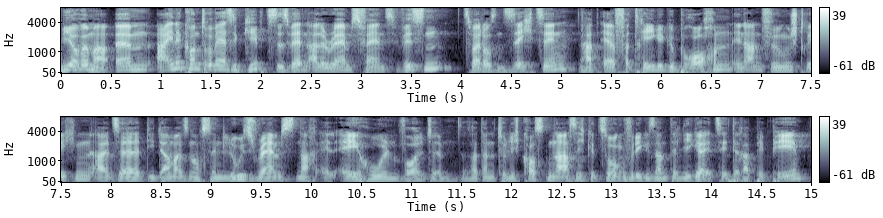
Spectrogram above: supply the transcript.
Wie auch immer. Ähm, eine Kontroverse gibt's, das werden alle Rams-Fans wissen. 2016 hat er Verträge gebrochen, in Anführungsstrichen, als er die damals noch St. Louis Rams nach LA holen wollte. Das hat dann natürlich Kosten nach sich gezogen für die gesamte Liga etc. pp.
